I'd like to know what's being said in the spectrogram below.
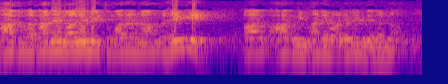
आग लगाने वाले में तुम्हारा नाम रहेंगे आग आग निभाने वाले में मेरा नाम रहेगा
